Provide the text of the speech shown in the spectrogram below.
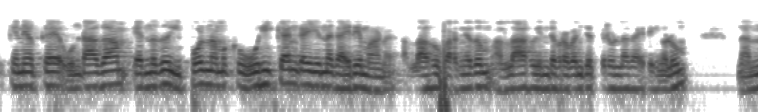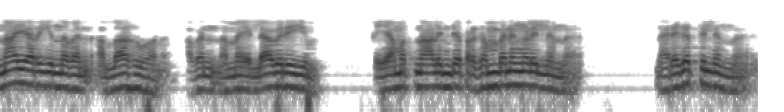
ഇങ്ങനെയൊക്കെ ഉണ്ടാകാം എന്നത് ഇപ്പോൾ നമുക്ക് ഊഹിക്കാൻ കഴിയുന്ന കാര്യമാണ്. അള്ളാഹു പറഞ്ഞതും അള്ളാഹുവിന്റെ പ്രപഞ്ചത്തിലുള്ള കാര്യങ്ങളും നന്നായി അറിയുന്നവൻ അള്ളാഹുവാണ് അവൻ നമ്മെ എല്ലാവരെയും ഖിയാമത്ത് നാളിന്റെ പ്രകമ്പനങ്ങളിൽ നിന്ന് നരകത്തിൽ നിന്ന്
